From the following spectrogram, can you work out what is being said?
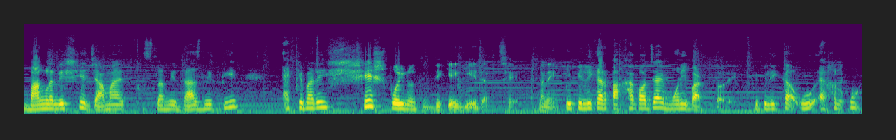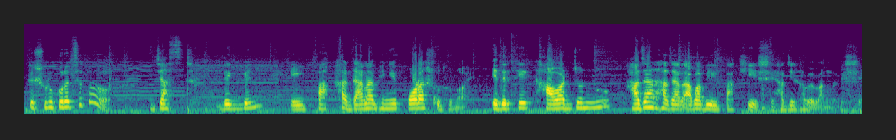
বাংলাদেশে জামায়াত ইসলামীর রাজনীতির একেবারে শেষ পরিণতির দিকে এগিয়ে যাচ্ছে। মানে পিপিলিকার পাখা গজায় মরিবার তরে। পিপিলিকা উ এখন উঠতে শুরু করেছে তো? জাস্ট দেখবেন, এই পাখা ডানা ভেঙে পড়া শুধু নয়, এদেরকে খাওয়ার জন্য হাজার হাজার আবাবিল পাখি এসে হাজির হবে বাংলাদেশে।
